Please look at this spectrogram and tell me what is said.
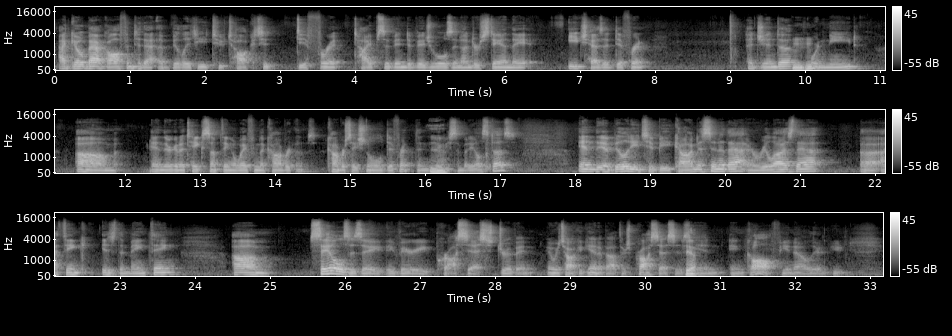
I go back often to that ability to talk to different types of individuals and understand they each has a different agenda or need um, and they're going to take something away from the conver- conversation a little different than Yeah. maybe somebody else does. And the ability to be cognizant of that and realize that, uh, I think, is the main thing. Um, sales is a, a very process driven, and we talk again about there's processes Yeah. in, in golf. You know, there you,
